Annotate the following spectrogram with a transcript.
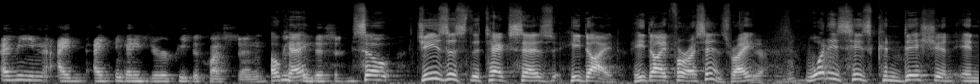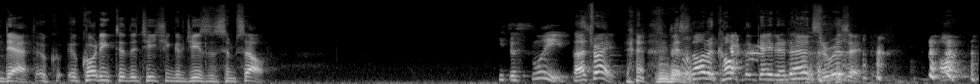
I mean, I, I think I need you to repeat the question. Okay. Condition. So Jesus, the text says, he died. He died for our sins, right? Yeah. Mm-hmm. What is his condition in death, according to the teaching of Jesus himself? He's asleep. That's right. it's not a complicated answer, is it? Our-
